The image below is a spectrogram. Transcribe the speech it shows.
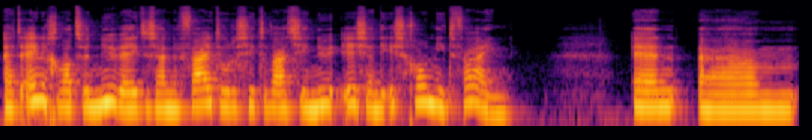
Het enige wat we nu weten zijn de feiten hoe de situatie nu is. En die is gewoon niet fijn. En um,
